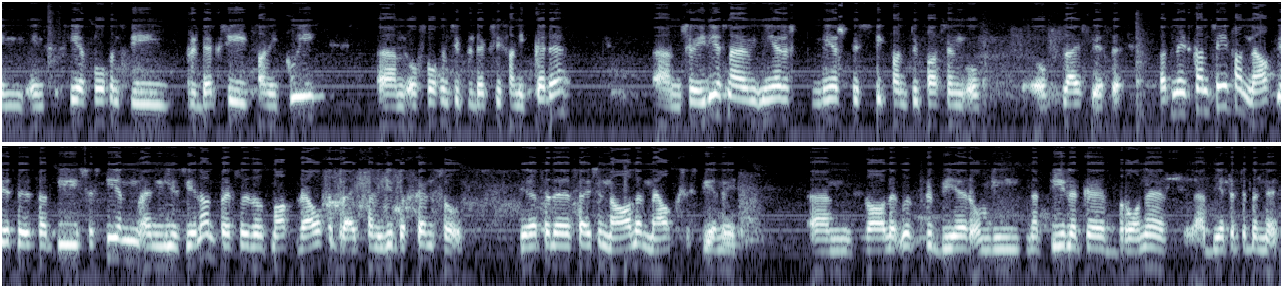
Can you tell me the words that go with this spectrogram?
en en gegee volgens die produksie van die koei ehm um, of volgens die produksie van die kudde. Ehm um, so hierdie is nou meer meer spesifiek van toepassing op op vleisbeeste. Wat mens kan sê van melkbeeste is dat die stelsel in Nieu-Seeland byvoorbeeld maak wel gebruik van hierdie beginsel. Dit hulle seisonale melkstelsel het ehm um, waar hulle ook probeer om die natuurlike bronne uh, beter te benut.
